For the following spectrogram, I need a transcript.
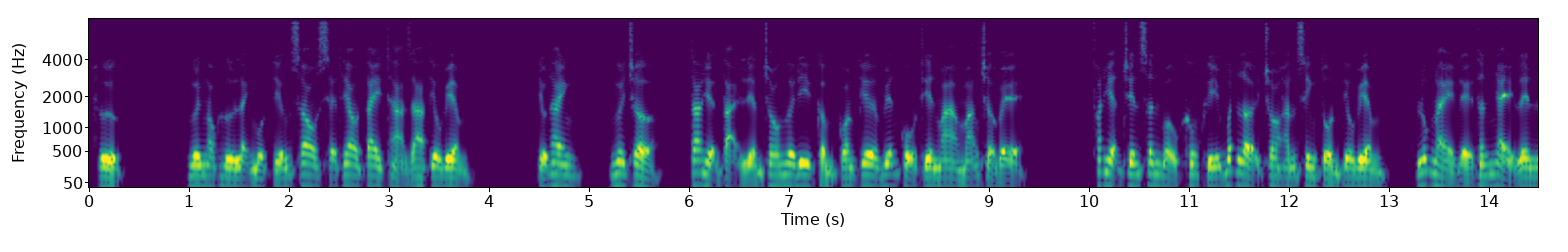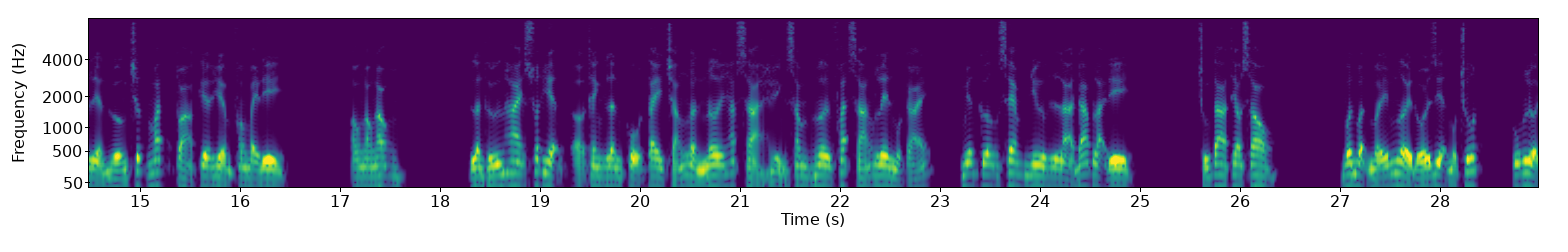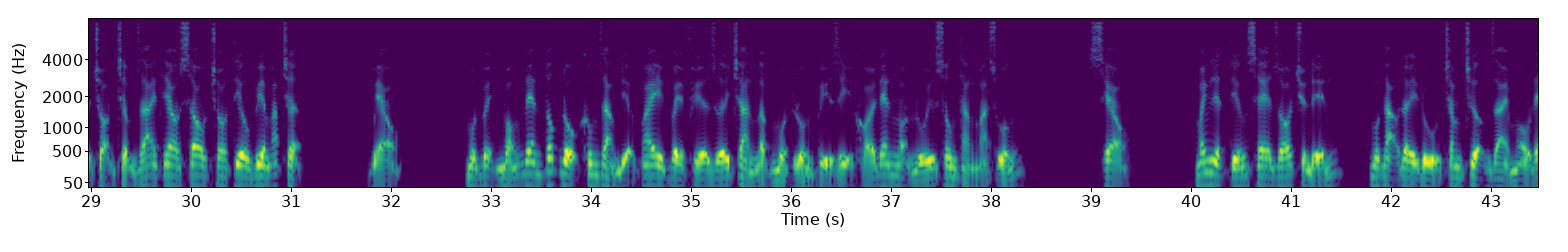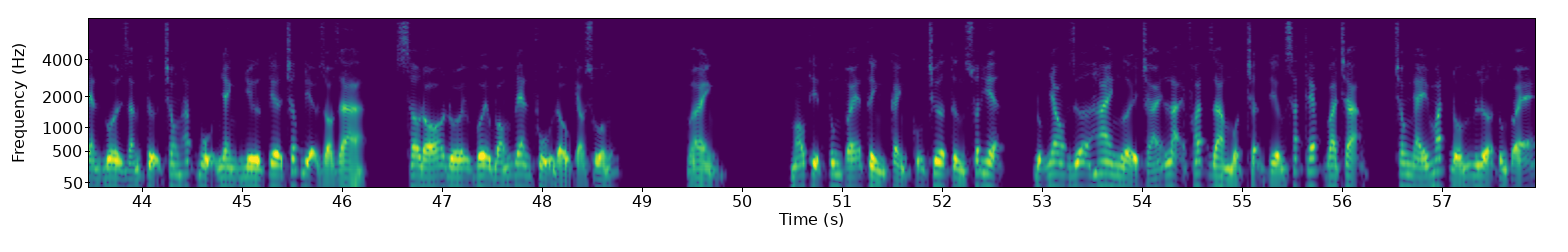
Hừ. Người ngọc hừ lạnh một tiếng sau sẽ theo tay thả ra tiêu viêm. Tiểu thanh, ngươi chờ, ta hiện tại liền cho ngươi đi cầm con kia viễn cổ thiên ma mãng trở về. Phát hiện trên sân bầu không khí bất lợi cho hắn sinh tồn tiêu viêm, lúc này để thân nhảy lên liền hướng trước mắt tòa kia hiểm phong bay đi. Ông ngong ngong. Lần thứ hai xuất hiện ở thanh lân cổ tay trắng ngần nơi hát xả hình xăm hơi phát sáng lên một cái, miễn cưỡng xem như là đáp lại đi. Chúng ta theo sau. Vân vận mấy người đối diện một chút, cũng lựa chọn chậm rãi theo sau cho tiêu viêm áp trận. Vèo. Một vệt bóng đen tốc độ không giảm địa quay về phía dưới tràn ngập một luồng quỷ dị khói đen ngọn núi sông thẳng mà xuống. Xèo. mãnh liệt tiếng xe gió truyền đến, một đạo đầy đủ trăm trượng dài màu đen đuôi rắn tự trong hắc vụ nhanh như tia chớp địa dò ra, sau đó đối với bóng đen phủ đầu kéo xuống. Vành. Máu thịt tung tóe tình cảnh cũng chưa từng xuất hiện, đụng nhau giữa hai người trái lại phát ra một trận tiếng sắt thép va chạm, trong nháy mắt đốm lửa tung tóe.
